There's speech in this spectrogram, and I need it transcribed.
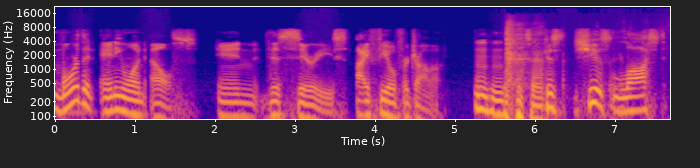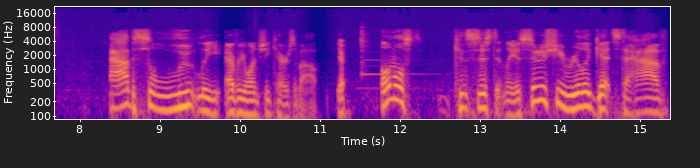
more than anyone else in this series, I feel for Drummer. Mm-hmm. because she has lost absolutely everyone she cares about. Yep. Almost consistently. As soon as she really gets to have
